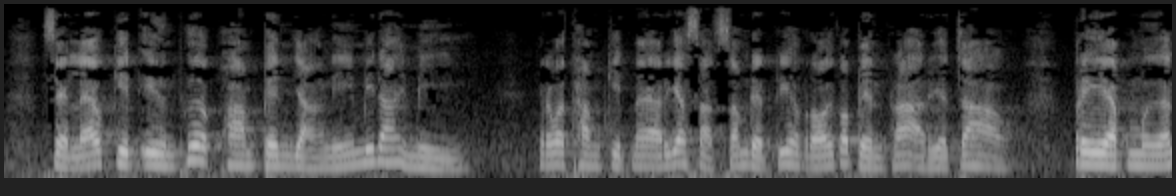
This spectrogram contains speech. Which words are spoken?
ำเสร็จแล้วกิจอื่นเพื่อความเป็นอย่างนี้ไม่ได้มีเรียกว่าทำกิจในอริยสัจสำเร็จเรียบร้อยก็เป็นพระอริยเจ้า เปรียบเหมือน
